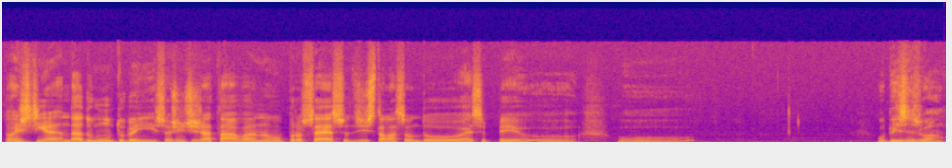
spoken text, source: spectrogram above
Então a gente tinha andado muito bem isso. A gente já estava no processo de instalação do SP, o, o, o Business One,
